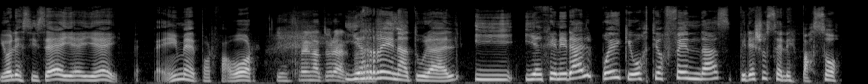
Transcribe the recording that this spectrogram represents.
Y vos le decís, ey, ey, ey, pedime, por favor. Y es re natural. Y es re natural, y, y en general puede que vos te ofendas, pero a ellos se les pasó.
